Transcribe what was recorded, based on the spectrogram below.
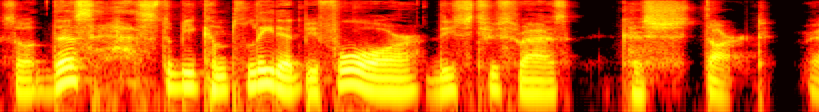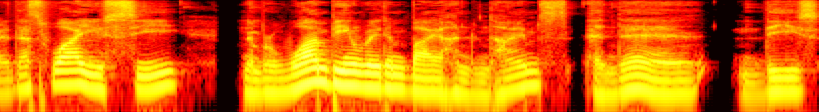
So this has to be completed before these two threads can start, right? That's why you see number one being written by 100 times and then these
